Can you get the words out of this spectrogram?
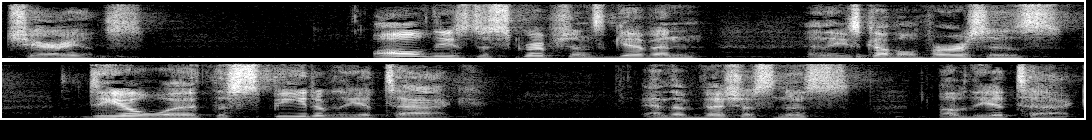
chariots. All of these descriptions given in these couple verses deal with the speed of the attack and the viciousness of the attack.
